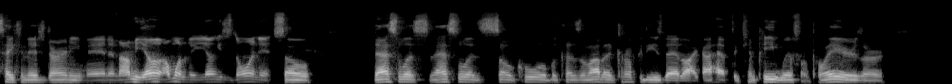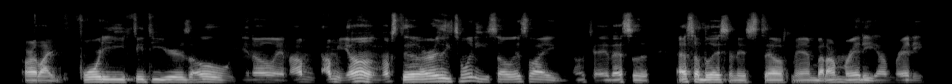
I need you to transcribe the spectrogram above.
taking this journey, man. And I'm young. I'm one of the youngest doing it, so that's what's that's what's so cool because a lot of the companies that like I have to compete with for players are are like 40, 50 years old, you know, and I'm I'm young. I'm still early 20s. So it's like, okay, that's a that's a blessing itself, man. But I'm ready. I'm ready.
